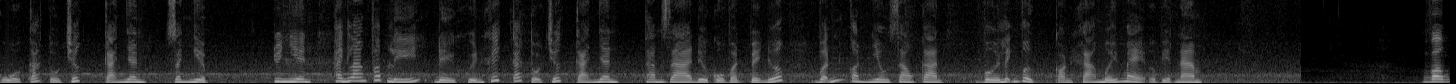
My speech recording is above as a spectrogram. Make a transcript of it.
của các tổ chức, cá nhân, doanh nghiệp. Tuy nhiên, hành lang pháp lý để khuyến khích các tổ chức cá nhân tham gia đưa cổ vật về nước vẫn còn nhiều rào cản với lĩnh vực còn khá mới mẻ ở Việt Nam. Vâng,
